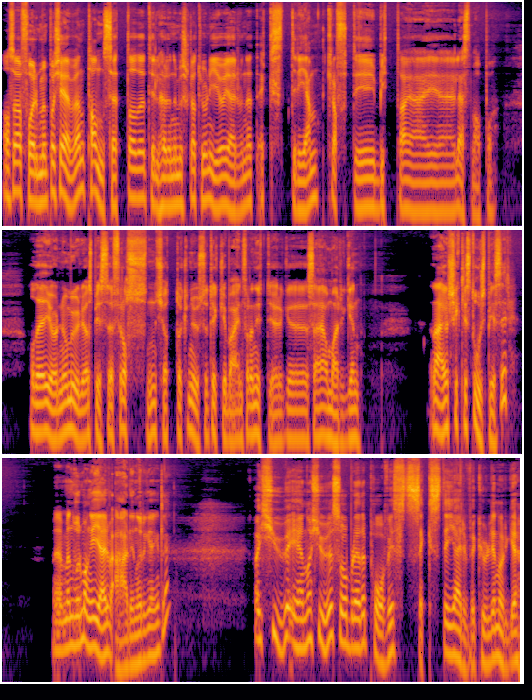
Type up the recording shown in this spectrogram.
Altså, formen på kjeven, tannsettet og det tilhørende muskulaturen gir jo jerven et ekstremt kraftig bitt, har jeg eh, lest meg opp på. Og det gjør den jo mulig å spise frossen kjøtt og knuse tykke bein for å nyttiggjøre seg av margen. Den er jo en skikkelig storspiser. Men hvor mange jerv er det i Norge, egentlig? I 2021 så ble det påvist 60 jervekull i Norge.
